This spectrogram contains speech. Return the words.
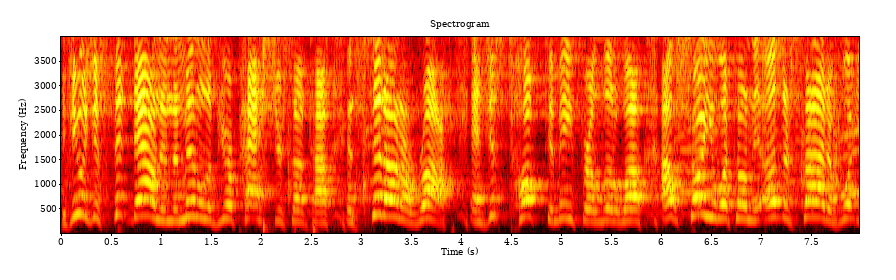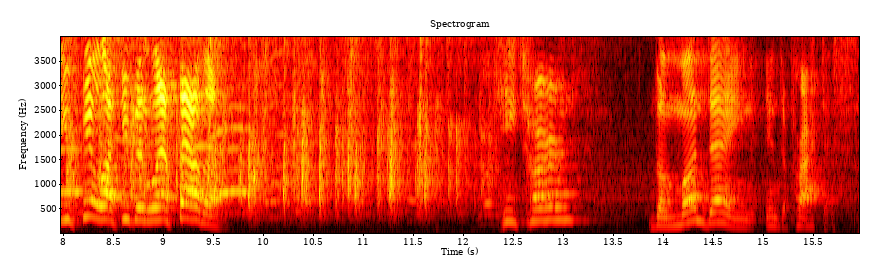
If you would just sit down in the middle of your pasture sometime and sit on a rock and just talk to me for a little while, I'll show you what's on the other side of what you feel like you've been left out of. He turned the mundane into practice.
